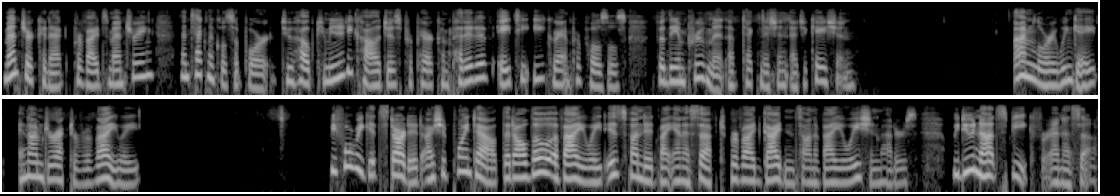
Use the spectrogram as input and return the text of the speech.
Mentor Connect provides mentoring and technical support to help community colleges prepare competitive ATE grant proposals for the improvement of technician education. I'm Lori Wingate, and I'm Director of EvaluATE. Before we get started, I should point out that although EvaluATE is funded by NSF to provide guidance on evaluation matters, we do not speak for NSF.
